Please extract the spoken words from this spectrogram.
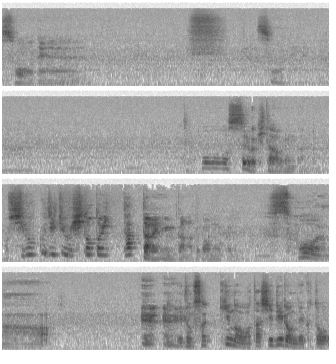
そうね。そうなんやなどうすれば北あるんかな。もう四六時中人と立ったらいいんかなとか思うけど。そうやなえでもさっきの私理論でいくと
